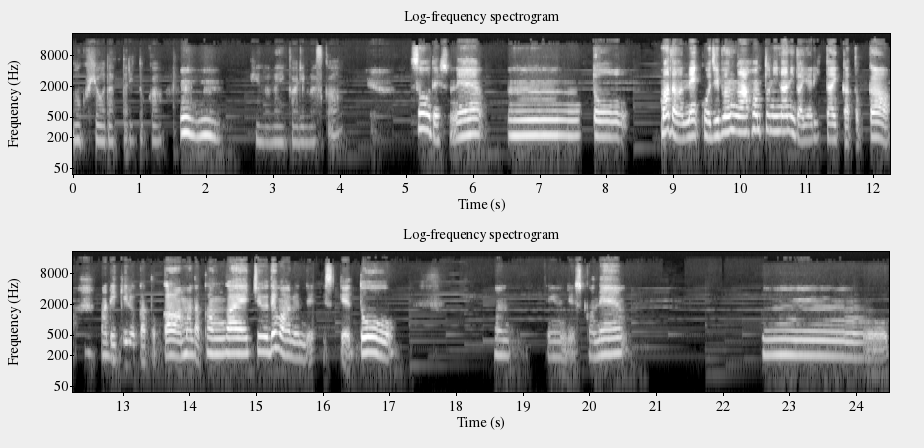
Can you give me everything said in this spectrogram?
目標だったりとかうんうん。っていうのは何かありますか？そうですね。うーんと、まだね、こう自分が本当に何がやりたいかとか、まあ、できるかとか、まだ考え中ではあるんですけど、なんて言うんですかね。うーん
